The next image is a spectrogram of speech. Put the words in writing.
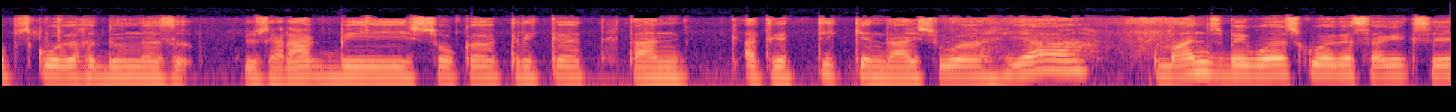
op skole gedoen as soos rugby, sokker, cricket, dan atletiek en daai so. Ja, mans by hoërskole sal ek sê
